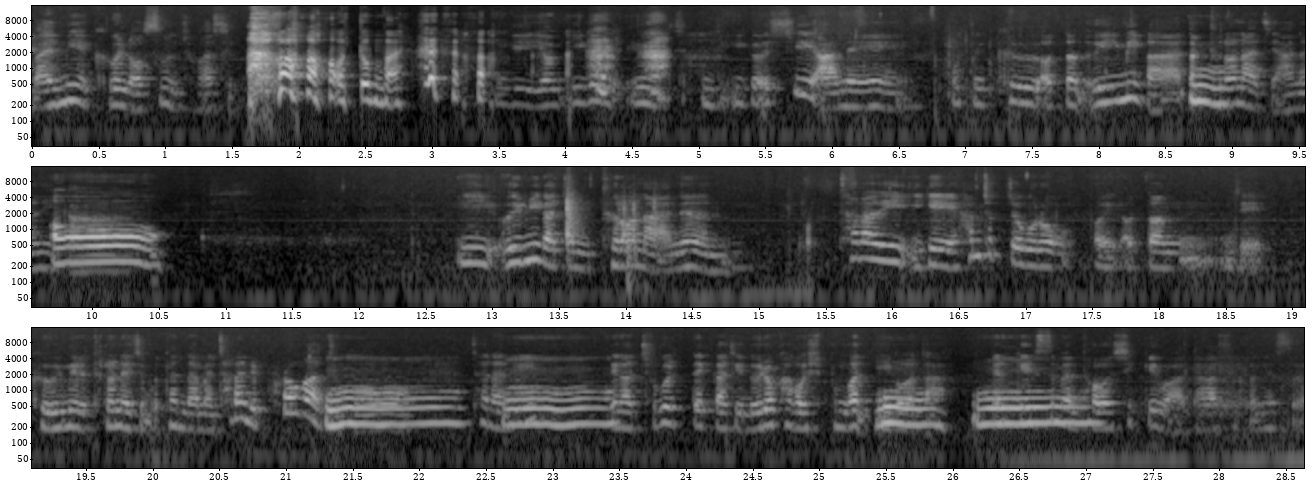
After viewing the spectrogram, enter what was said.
말미에 그걸 넣었으면 좋았을 거예요. 어떤 말? 이게 여, 이걸 이- 이거 시 안에 어떤 그 어떤 의미가 딱 음. 드러나지 않으니까 어, 이 의미가 좀 드러나는 차라리 이게 함축적으로 어- 어떤 이제 그 의미를 드러내지 못한다면 차라리 풀어가지고 음, 차라리 음, 내가 죽을 때까지 노력하고 싶은 건 이거다 음. 이렇게 했으면 더 쉽게 와닿았을 뻔했어요.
